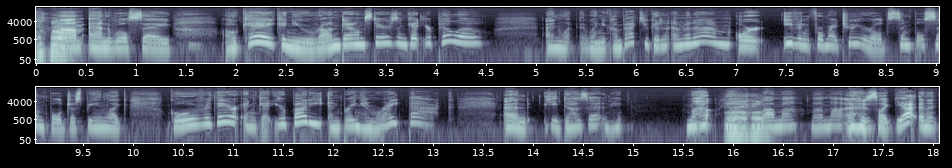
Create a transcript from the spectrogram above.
Uh-huh. Um, and we'll say, "Okay, can you run downstairs and get your pillow?" And when, when you come back, you get an M&M. Or even for my two-year-old, simple, simple, just being like, "Go over there and get your buddy and bring him right back." And he does it, and he, Ma, Uh-huh. mama, mama, and it's like, yeah, and it,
